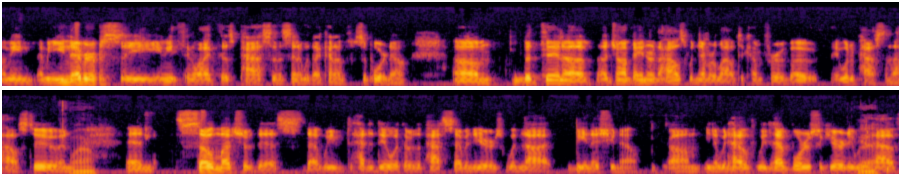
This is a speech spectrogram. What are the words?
I mean, I mean, you never see anything like this pass in the Senate with that kind of support now. Um, but then uh, uh, John Boehner in the House would never allow it to come for a vote. It would have passed in the House too, and wow. and so much of this that we've had to deal with over the past seven years would not be an issue now. Um, you know, we'd have we'd have border security, we'd yeah. have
